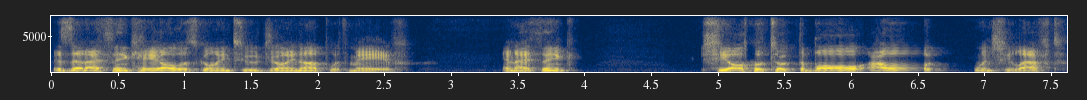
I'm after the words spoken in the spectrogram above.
is that I think Hale is going to join up with Maeve. And I think she also took the ball out when she left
